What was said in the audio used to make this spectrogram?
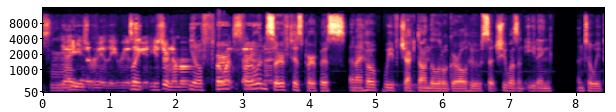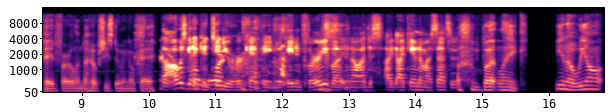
So. Yeah, he's really, really like, good. He's their number You know, Fer- one center, Ferland man. served his purpose, and I hope we've checked on the little girl who said she wasn't eating until we paid Ferland. I hope she's doing okay. I was going Oh, to continue her campaign with Hayden Fleury, but you know, I just I, I came to my senses. but like, you know, we all.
